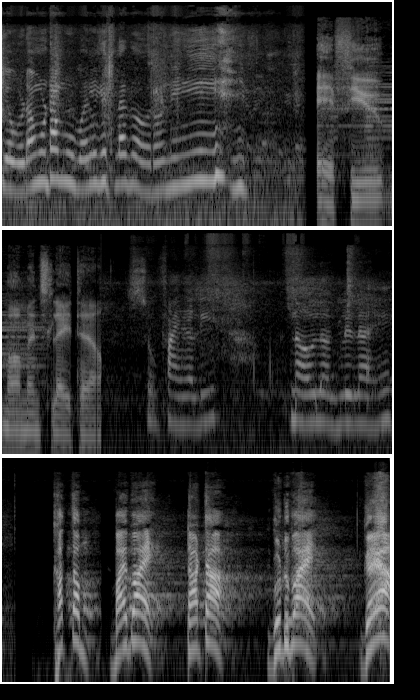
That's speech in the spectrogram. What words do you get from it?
केवढा मोठा मोबाईल घेतला गौरवने. A few moments later. So finally नाव लागलेलं आहे. खत्म. बाय बाय टाटा गुड बाय गया.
